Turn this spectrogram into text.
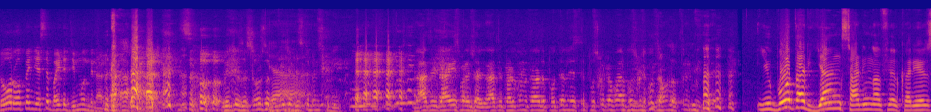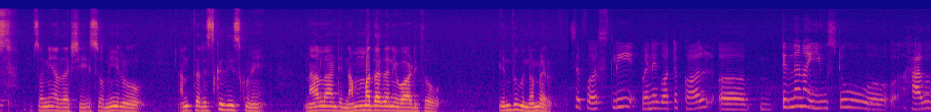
డోర్ ఓపెన్ చేస్తే బయట జిమ్ ఉంది నాకు. రాత్రి తాగేసి రాత్రి పడుకున్న తర్వాత పొద్దున్న లేస్తే పుసుకుంటే పుసుకుంటే సౌండ్ వస్తుంది you both are young starting of your careers Sonia Dakshi so మీరు అంత రిస్క్ తీసుకుని నాలాంటి నమ్మదగని వాడితో ఎందుకు నమ్మారు? So firstly, when I got a call, uh, till then I used to uh, have a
